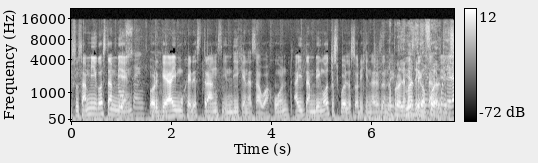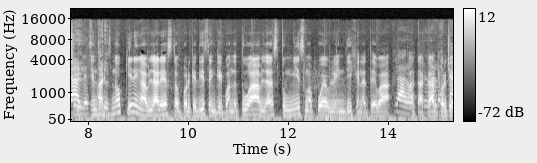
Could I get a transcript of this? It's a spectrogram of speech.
sus amigos también, porque hay mujeres trans indígenas aguajún, hay también otros pueblos originarios donde... Una problemática fuerte. Entonces no quieren hablar esto porque dicen que cuando tú hablas, tu mismo pueblo indígena te va a atacar, porque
